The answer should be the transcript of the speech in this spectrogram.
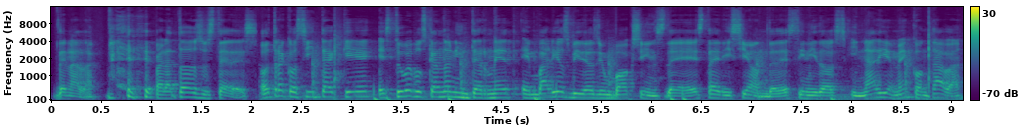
De nada. Para todos ustedes. Otra cosita que estuve buscando en internet en varios videos de unboxings de esta edición de Destiny 2 y nadie me contaba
